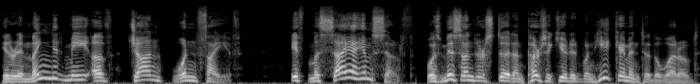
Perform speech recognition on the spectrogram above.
he reminded me of John 1 5. If Messiah himself was misunderstood and persecuted when he came into the world,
